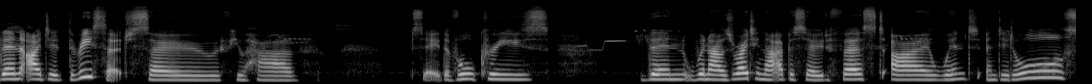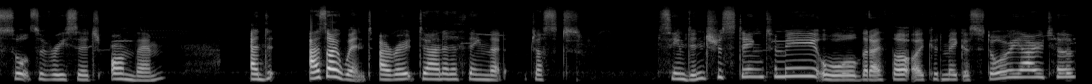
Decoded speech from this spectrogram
then I did the research. So, if you have, say, the Valkyries, then when I was writing that episode, first I went and did all sorts of research on them. And as I went, I wrote down anything that just seemed interesting to me or that I thought I could make a story out of.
